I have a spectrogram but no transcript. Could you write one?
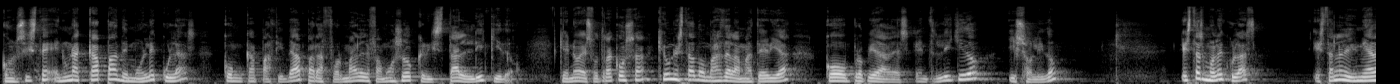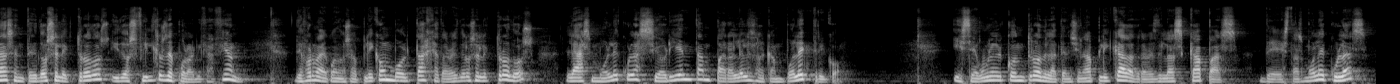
consiste en una capa de moléculas con capacidad para formar el famoso cristal líquido, que no es otra cosa que un estado más de la materia con propiedades entre líquido y sólido. Estas moléculas están alineadas entre dos electrodos y dos filtros de polarización, de forma que cuando se aplica un voltaje a través de los electrodos, las moléculas se orientan paralelas al campo eléctrico. Y según el control de la tensión aplicada a través de las capas de estas moléculas,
